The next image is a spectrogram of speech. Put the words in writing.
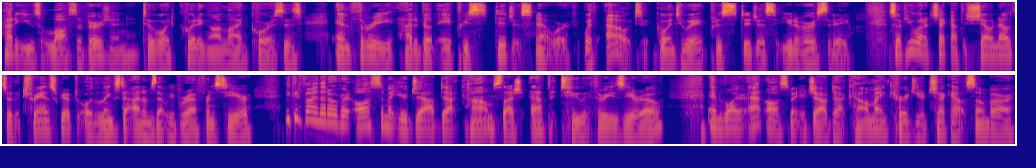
how to use loss aversion to avoid quitting online courses. And three, how to build a prestigious network without going to a prestigious university. So if you want to check out the show notes or the transcript or the links to items that we've referenced here, you can find that over at awesomeatyourjob.com slash ep230. And while you're at awesomeatyourjob.com, I encourage you to check out some of our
